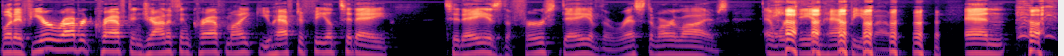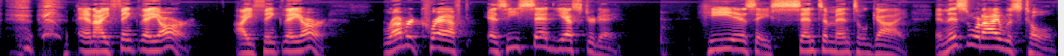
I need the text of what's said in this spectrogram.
But if you're Robert Kraft and Jonathan Kraft, Mike, you have to feel today, today is the first day of the rest of our lives. And we're damn happy about it. And and I think they are. I think they are. Robert Kraft, as he said yesterday, he is a sentimental guy. And this is what I was told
